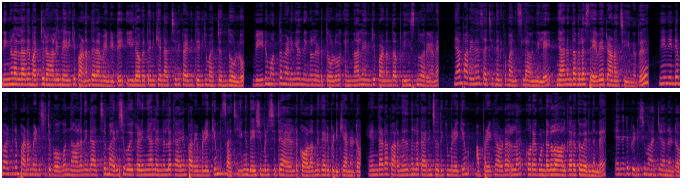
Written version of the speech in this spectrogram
നിങ്ങളല്ലാതെ മറ്റൊരാളില്ല. എനിക്ക് പണം തരാൻ വേണ്ടിയിട്ട്. ഈ ലോകത്ത് എനിക്ക് എന്റെ അച്ഛന് കഴിഞ്ഞിട്ട് എനിക്ക് മറ്റെന്തോ ഉള്ളൂ. വീട് മൊത്തം വേണമെങ്കിൽ നിങ്ങൾ എടുത്തോളൂ. എന്നാലും എനിക്ക് പണം എന്താ പ്ലീസ് എന്ന് പറയണേ. ഞാൻ പറയുന്നത് സച്ചിൻ നിനക്ക് മനസ്സിലാവുന്നില്ലേ? ഞാൻ എന്താ വല്ല സേവയായിട്ടാണോ ചെയ്യുന്നത്? നീ നിന്റെ പാട്ടിന് പണം മേടിച്ചിട്ട് പോകും. നാളെ നിന്റെ അച്ഛൻ മരിച്ചു പോയി കഴിഞ്ഞാൽ എന്നുള്ള കാര്യം പറയുമ്പോഴേക്കും സച്ചി അങ്ങ് ദേഷ്യം പിടിച്ചിട്ട് അയാളുടെ കോളറിന് കയറി പിടിക്കുകയാണ് കേട്ടോ. എന്താടാ പറഞ്ഞത് എന്നുള്ള കാര്യം ചോദിക്കുമ്പോഴേക്കും അപ്പോഴേക്കും അവിടെ ഉള്ള കുറെ ഗുണ്ടകളും ആൾക്കാരൊക്കെ വരുന്നുണ്ട്. എന്നിട്ട് പിടിച്ചു മാറ്റുകയാണ് കേട്ടോ.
